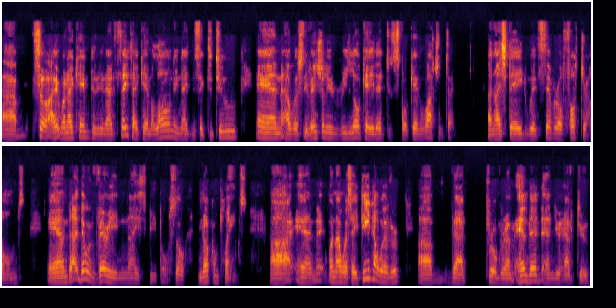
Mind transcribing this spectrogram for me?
um, so I, when I came to the United States, I came alone in 1962, and I was eventually relocated to Spokane, Washington, and I stayed with several foster homes, and uh, they were very nice people, so no complaints. Uh, and when I was 18, however, uh, that program ended, and you have to,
